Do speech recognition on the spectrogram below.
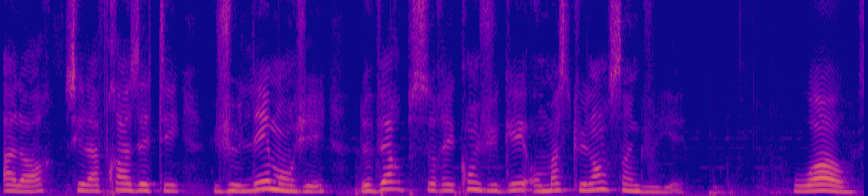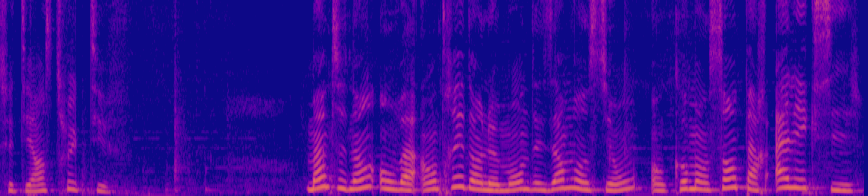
Alors, si la phrase était je l'ai mangé, le verbe serait conjugué au masculin singulier. Waouh, c'était instructif. Maintenant, on va entrer dans le monde des inventions en commençant par Alexis.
